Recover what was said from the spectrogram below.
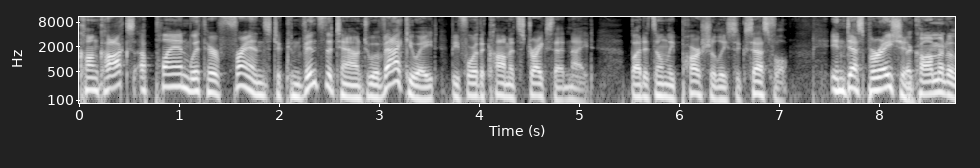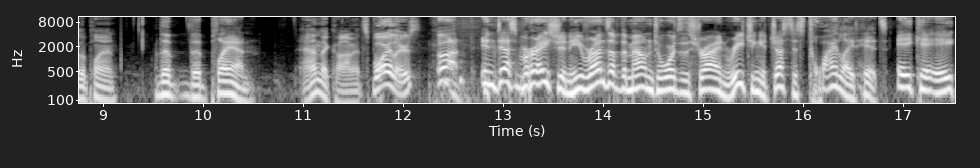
concocts a plan with her friends to convince the town to evacuate before the comet strikes that night. But it's only partially successful. In desperation, The comment or the plan? the, the plan. And the comment. Spoilers. Ah, in desperation, he runs up the mountain towards the shrine, reaching it just as twilight hits, aka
